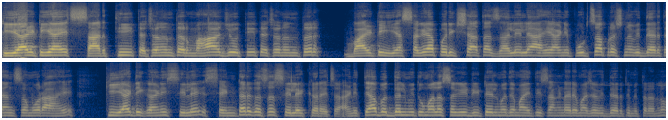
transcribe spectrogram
T R T I Sarathi त्याच्यानंतर महाज्योती त्याच्यानंतर बार्टी या सगळ्या परीक्षा आता झालेल्या आहे आणि पुढचा प्रश्न विद्यार्थ्यांसमोर आहे. की या ठिकाणी सिलेक्ट सेंटर कसं सिलेक्ट करायचं? आणि त्याबद्दल मी तुम्हाला सगळी डिटेलमध्ये माहिती सांगणार आहे माझ्या विद्यार्थी मित्रांनो.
